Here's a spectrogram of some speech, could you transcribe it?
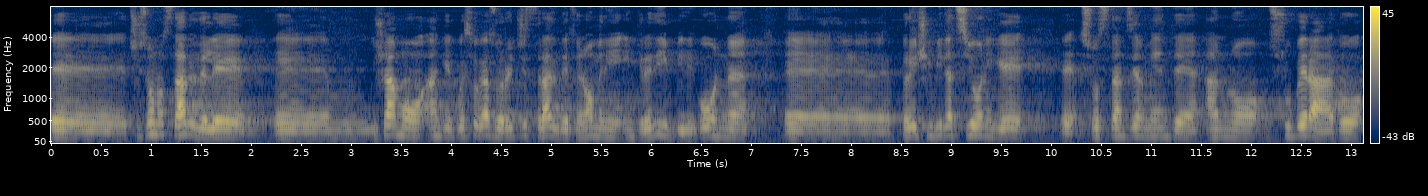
eh, ci sono state delle, ehm, diciamo anche in questo caso registrate dei fenomeni incredibili con eh, precipitazioni che eh, sostanzialmente hanno superato,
